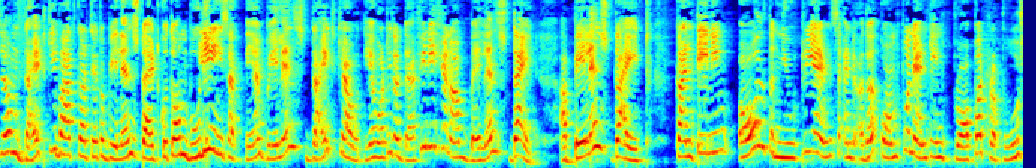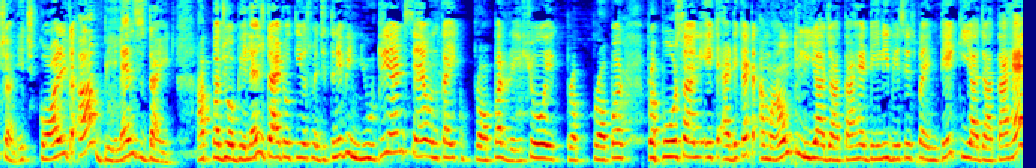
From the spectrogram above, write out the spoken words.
जब हम डाइट की बात करते हैं तो बैलेंस डाइट को तो हम भूल ही नहीं सकते हैं। बैलेंस डाइट क्या होती है? What is the definition of balance diet a balance diet containing all the nutrients and other component in proper proportion. It's called a balanced diet. आपका जो बैलेंस डाइट होती है, उसमें जितने भी न्यूट्रिएंट्स हैं, उनका एक प्रॉपर रेशियो एक प्रॉपर प्रोपोर्शन एक एडिकेट अमाउंट लिया जाता है डेली बेसिस पर इंटेक किया जाता है,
